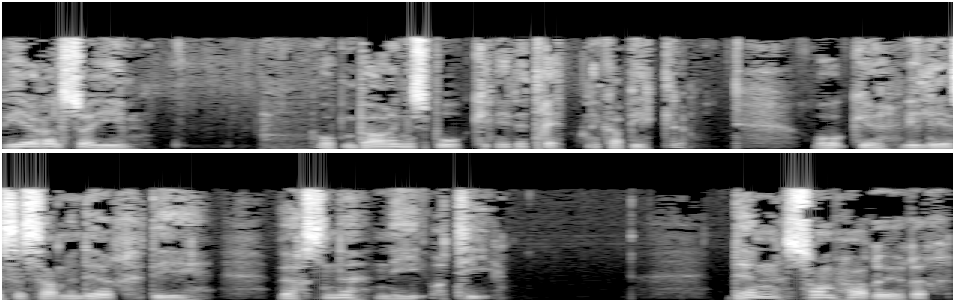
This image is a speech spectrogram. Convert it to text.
Vi er altså i åpenbaringsboken i det trettende kapitlet, og eh, vi leser sammen der de versene ni og ti. Den som har ører,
